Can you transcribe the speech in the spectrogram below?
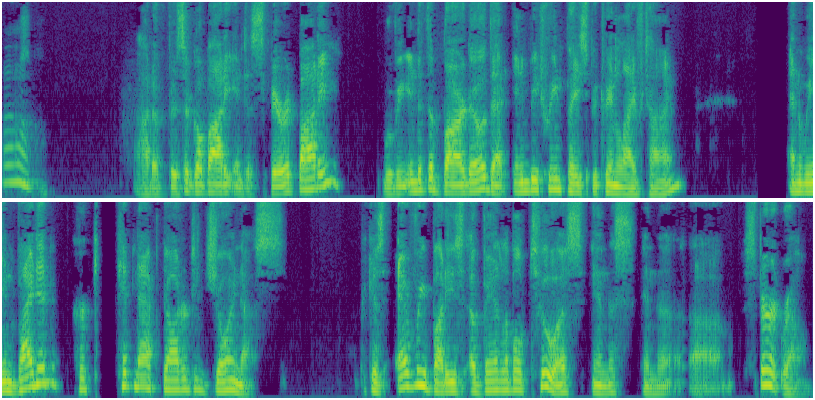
Oh. Out of physical body into spirit body, moving into the bardo, that in between place between lifetime. And we invited her kidnapped daughter to join us because everybody's available to us in this in the uh, spirit realm.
